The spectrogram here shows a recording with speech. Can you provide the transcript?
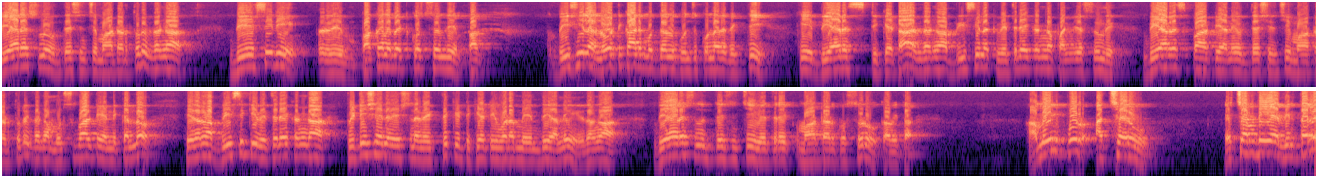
బీఆర్ఎస్ను ఉద్దేశించి మాట్లాడుతారు ఈ విధంగా బీఎస్సీని పక్కన పెట్టుకొస్తుంది. బీసీల బీసీల కార్డు ముద్దలను గుంజుకున్న వ్యక్తికి బీఆర్ఎస్ టికెట్? ఆ విధంగా బీసీలకు వ్యతిరేకంగా పనిచేస్తుంది బీఆర్ఎస్ పార్టీ అని ఉద్దేశించి మాట్లాడుతున్నారు. విధంగా మున్సిపాలిటీ ఎన్నికల్లో ఈ విధంగా బీసీకి వ్యతిరేకంగా పిటిషన్ వేసిన వ్యక్తికి టికెట్ ఇవ్వడం ఏంది అని విధంగా బీఆర్ఎస్ ఉద్దేశించి వ్యతిరేక మాట్లాడుకొస్తున్నారు కవిత. అమీర్పూర్ అచ్చరు హెచ్ఎండిఏ వింతలు.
